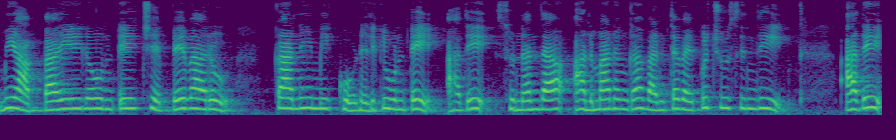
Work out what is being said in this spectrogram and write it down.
మీ అబ్బాయిలో ఉంటే చెప్పేవారు. కానీ మీ కోడలికి ఉంటే అదే సునంద అనుమానంగా వనిత వైపు చూసింది. అదే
